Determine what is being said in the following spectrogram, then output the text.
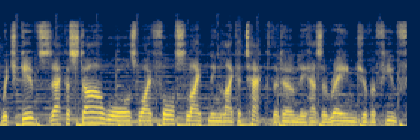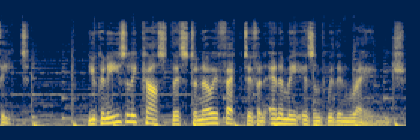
which gives Zack a Star Wars Y Force lightning-like attack that only has a range of a few feet. You can easily cast this to no effect if an enemy isn't within range.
